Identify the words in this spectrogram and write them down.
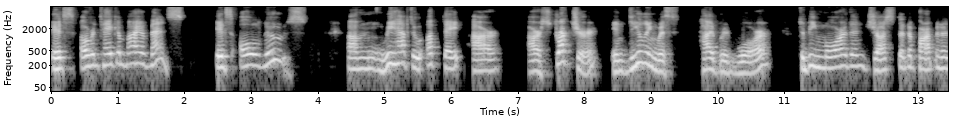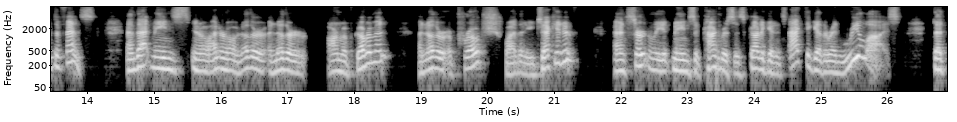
It's overtaken by events. It's old news. Um, we have to update our our structure in dealing with hybrid war to be more than just the Department of Defense. And that means, you know, I don't know, another another arm of government, another approach by the executive. And certainly it means that Congress has got to get its act together and realize that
